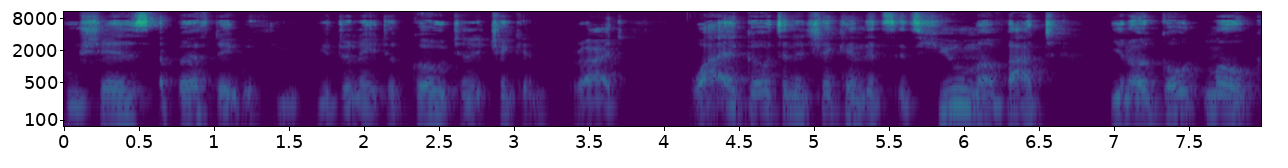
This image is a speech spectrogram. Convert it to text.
who shares a birthday with you. You donate a goat and a chicken, right? Why a goat and a chicken? It's it's humor, but you know, goat milk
